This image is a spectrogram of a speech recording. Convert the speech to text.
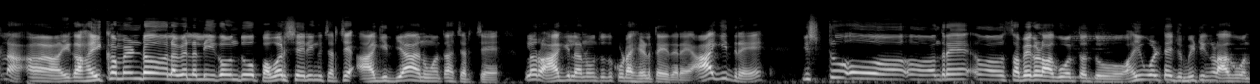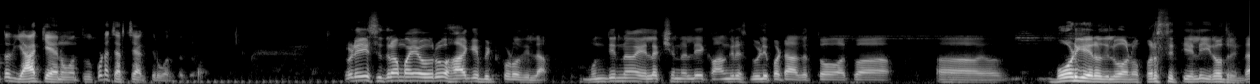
ಅಲ್ಲ ಈಗ ಹೈಕಮಾಂಡ್ ಲೆವೆಲಲ್ಲಿ ಈಗ ಒಂದು ಪವರ್ ಶೇರಿಂಗ್ ಚರ್ಚೆ ಆಗಿದ್ಯಾ ಅನ್ನುವಂತಹ ಚರ್ಚೆ ಎಲ್ಲರೂ ಆಗಿಲ್ಲ ಅನ್ನುವಂಥದ್ದು ಕೂಡ ಹೇಳ್ತಾ ಇದ್ದಾರೆ. ಆಗಿದ್ರೆ ಇಷ್ಟು ಅಂದ್ರೆ ಸಭೆಗಳಾಗುವಂಥದ್ದು ಹೈ ವೋಲ್ಟೇಜ್ ಮೀಟಿಂಗ್ಗಳಾಗುವಂಥದ್ದು ಯಾಕೆ ಅನ್ನುವಂಥದ್ದು ಕೂಡ ಚರ್ಚೆ ಆಗ್ತಿರುವಂಥದ್ದು. ನೋಡಿ, ಸಿದ್ದರಾಮಯ್ಯ ಅವರು ಹಾಗೆ ಬಿಟ್ಕೊಡೋದಿಲ್ಲ. ಮುಂದಿನ ಎಲೆಕ್ಷನ್ನಲ್ಲಿ ಕಾಂಗ್ರೆಸ್ ಧೂಳಿಪಟ ಆಗುತ್ತೋ ಅಥವಾ ಬೋರ್ಡ್ಗೆ ಇರೋದಿಲ್ವೋ ಅನ್ನೋ ಪರಿಸ್ಥಿತಿಯಲ್ಲಿ ಇರೋದ್ರಿಂದ,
